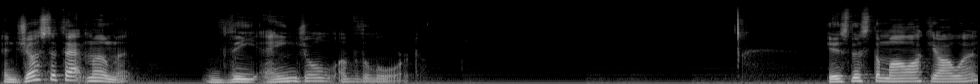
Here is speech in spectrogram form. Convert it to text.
And just at that moment, the angel of the Lord. Is this the Malach Yahweh?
